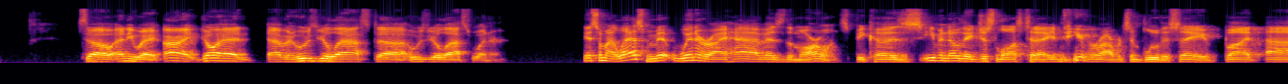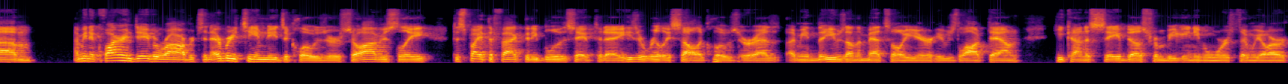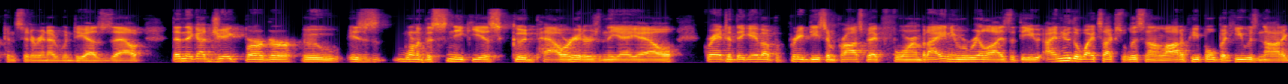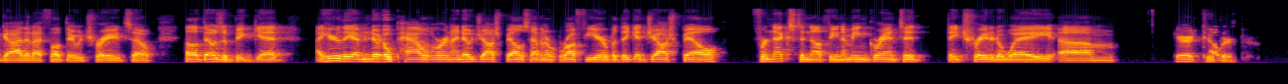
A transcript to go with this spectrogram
so anyway, all right, go ahead, Evan. Who's your last? Uh, who's your last winner? Yeah, so my last winner I have as the Marlins because even though they just lost today, David Robertson blew the save. But um, I mean, acquiring David Robertson, every team needs a closer. So obviously, despite the fact that he blew the save today, he's a really solid closer. As I mean, he was on the Mets all year. He was locked down. He kind of saved us from being even worse than we are, considering Edwin Diaz is out. Then they got Jake Burger, who is one of the sneakiest good power hitters in the AL. Granted, they gave up a pretty decent prospect for him, but I didn't even realize that the I knew the White Sox were listening on a lot of people, but he was not a guy that I thought they would trade. So I thought that was a big get. I hear they have no power, and I know Josh Bell's having a rough year, but they get Josh Bell for next to nothing. I mean, granted, they traded away um Garrett Cooper.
